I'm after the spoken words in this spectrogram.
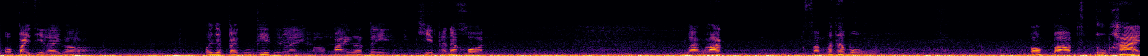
พอไปทีไรก็ ว่าจะไปกรุงเทพทีไรพอไปก็ไปเขตพระนคร บางรัก สัมพันธวงศ์ป้อมปราบศัตรูพ่าย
